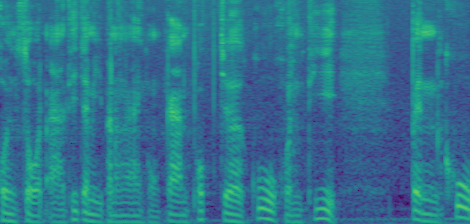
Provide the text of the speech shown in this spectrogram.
คนโสดอาจที่จะมีพลังงานของการพบเจอคู่คนที่เป็นคู่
